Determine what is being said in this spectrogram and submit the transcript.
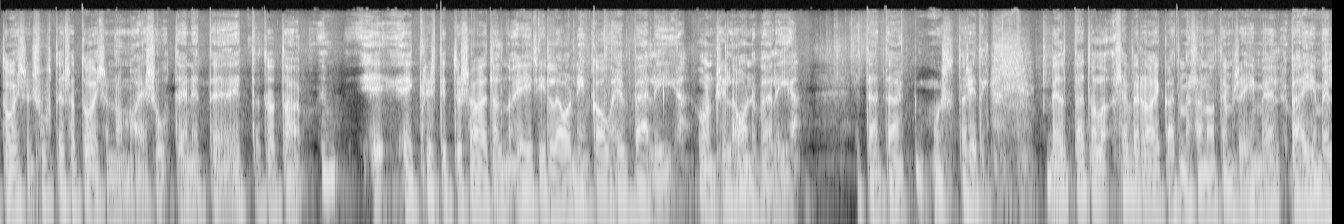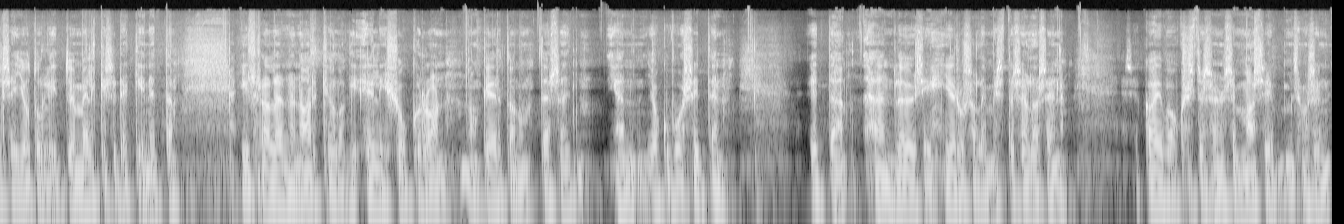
toisen, suhteessa toisen omaisuuteen, että, että tota, ei, ei kristitty saa ajatella, no ei sillä ole niin kauhean väliä. On, sillä on väliä. Että tämä muistuttaa siitä. Meillä taitaa olla sen verran aikaa, että mä sanon tämmöisen ihmeel, vähän ihmeellisen jutun liittyen Melkisedekin, että israelilainen arkeologi Eli Shukron on kertonut tässä ihan joku vuosi sitten, että hän löysi Jerusalemista sellaisen se kaivauksesta sellaisen mase, semmoisen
